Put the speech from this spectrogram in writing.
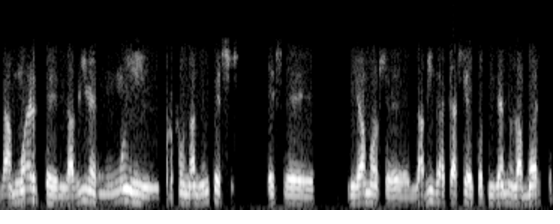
la muerte la viven muy profundamente. Es, es eh, digamos, eh, la vida casi al cotidiano, la muerte.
